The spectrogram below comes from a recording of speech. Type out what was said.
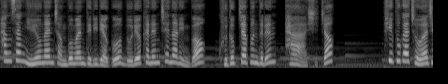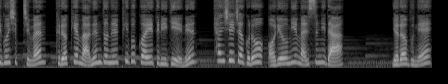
항상 유용한 정보만 드리려고 노력하는 채널인 거 구독자분들은 다 아시죠? 피부가 좋아지고 싶지만 그렇게 많은 돈을 피부과에 들이기에는 현실적으로 어려움이 많습니다. 여러분의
